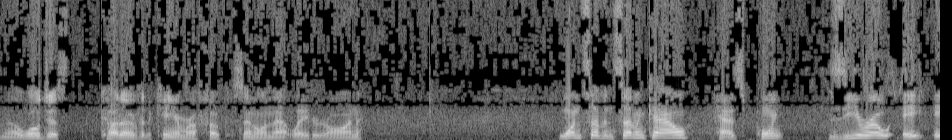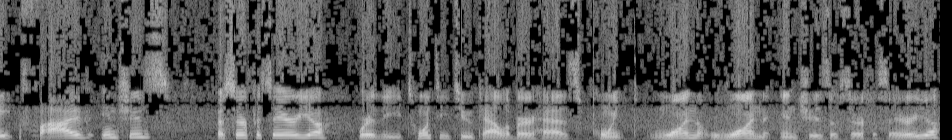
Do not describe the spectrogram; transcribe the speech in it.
You know, we'll just cut over the camera, focus in on that later on. 177 cal has 0.0885 inches of surface area where the 22 caliber has 0.11 inches of surface area.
